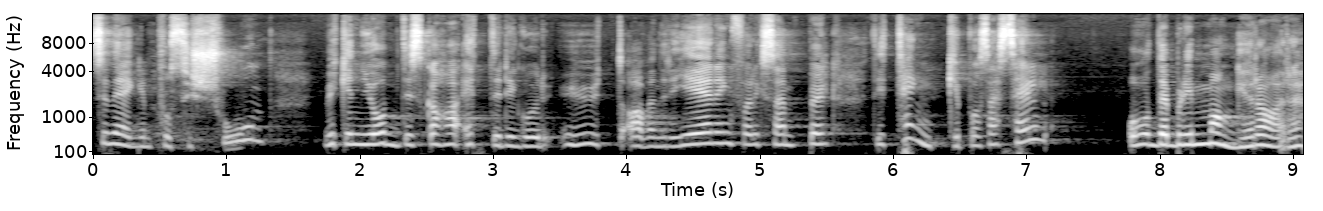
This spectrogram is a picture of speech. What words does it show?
sin egen posisjon, hvilken jobb de skal ha etter de går ut av en regjering f.eks. De tenker på seg selv, og det blir mange rare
